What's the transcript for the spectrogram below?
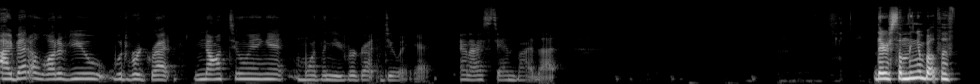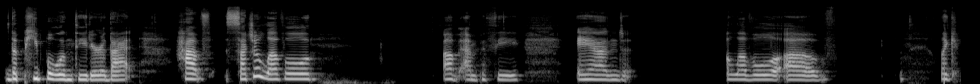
I bet a lot of you would regret not doing it more than you'd regret doing it. And I stand by that there's something about the the people in theater that have such a level of empathy and a level of like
